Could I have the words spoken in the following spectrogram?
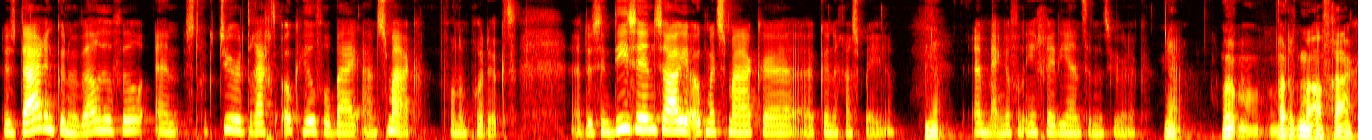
Dus daarin kunnen we wel heel veel. En structuur draagt ook heel veel bij aan smaak van een product. Uh, dus in die zin zou je ook met smaak uh, kunnen gaan spelen. Ja. En mengen van ingrediënten natuurlijk. Ja. ja. Wat ik me afvraag,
